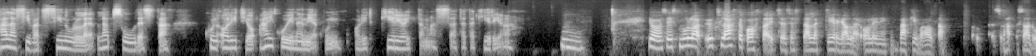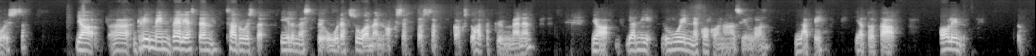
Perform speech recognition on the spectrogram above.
palasivat sinulle lapsuudesta, kun olit jo aikuinen ja kun olit kirjoittamassa tätä kirjaa? Mm. Joo, siis mulla yksi lähtökohta itse asiassa tälle kirjalle oli niin kuin väkivalta saduissa. Ja äh, Grimmin veljesten saduista ilmestyi uudet suomennokset tuossa 2010. Ja, ja niin, luin ne kokonaan silloin läpi. Ja tota, olin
